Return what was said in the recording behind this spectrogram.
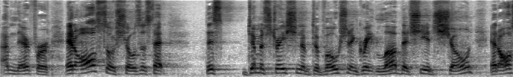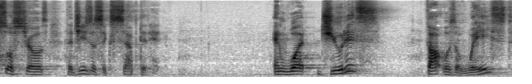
I'm there for her. It also shows us that this demonstration of devotion and great love that she had shown, it also shows that Jesus accepted it. And what Judas thought was a waste,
